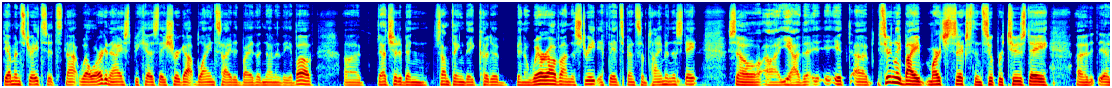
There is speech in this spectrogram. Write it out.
demonstrates it's not well organized because they sure got blindsided by the none of the above. Uh, that should have been something they could have been aware of on the street if they had spent some time in the state. So, uh, yeah, the, it uh, certainly by March 6th and Super Tuesday, uh, uh,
